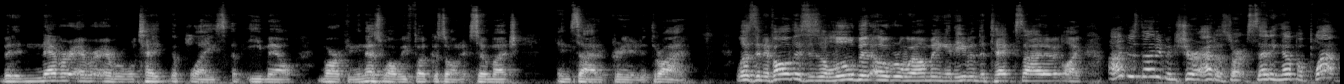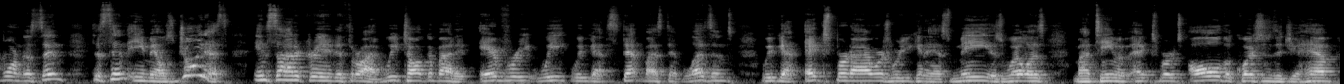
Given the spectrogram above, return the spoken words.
but it never, ever, ever will take the place of email marketing. That's why we focus on it so much inside of Created to Thrive. Listen, if all this is a little bit overwhelming and even the tech side of it, like I'm just not even sure how to start setting up a platform to send to send emails, join us inside of Created to Thrive. We talk about it every week. We've got step-by-step lessons. We've got expert hours where you can ask me as well as my team of experts all the questions that you have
